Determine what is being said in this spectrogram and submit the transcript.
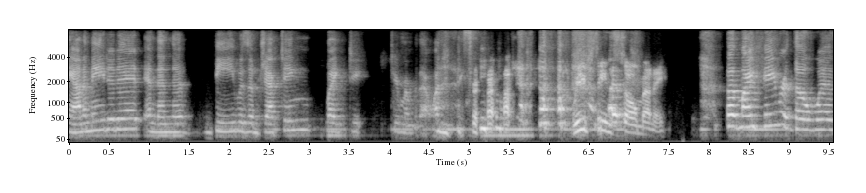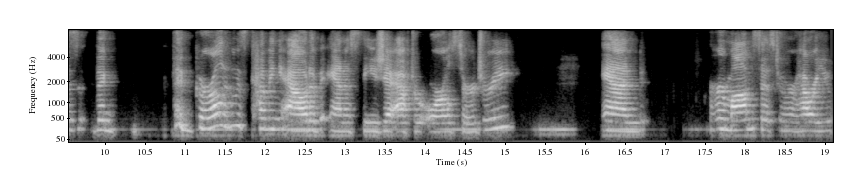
animated it and then the bee was objecting. Like, do, do you remember that one? I sent you? We've seen so many. but my favorite though was the the girl who's coming out of anesthesia after oral surgery and her mom says to her how are you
